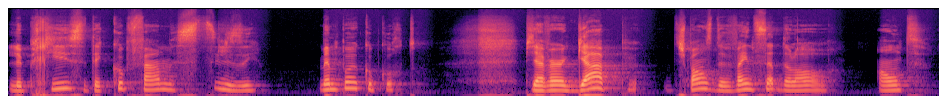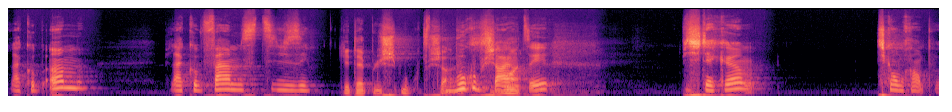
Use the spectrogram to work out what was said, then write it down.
le prix, c'était coupe femme stylisée. Même pas coupe courte. Puis il y avait un gap, je pense, de 27 entre la coupe homme la coupe femme stylisée. Qui était plus, beaucoup plus cher. Beaucoup plus Ouais. tu sais. Puis j'étais comme, je comprends pas.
